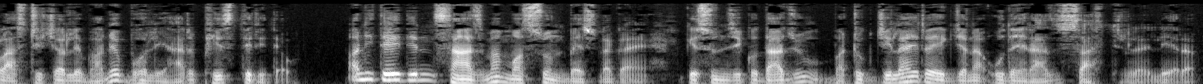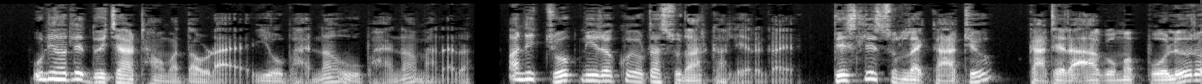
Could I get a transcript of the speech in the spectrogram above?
क्लास टिचरले भन्यो भोलि आएर फिस तिरिदेऊ। अनि त्यही दिन साँझमा म सुन बेच्न गए। किसुनजीको दाजु भटुकजीलाई र एकजना उदयराज शास्त्रीलाई लिएर। उनीहरूले दुई चार ठाउँमा दौडाए यो भएन ऊ भएन भनेर। अनि चोकनिरको एउटा सुनारका लिएर गए। त्यसले सुनलाई काट्यो काटेर आगोमा पोल्यो र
